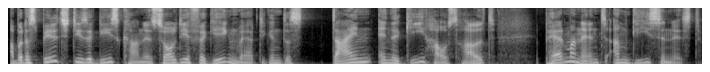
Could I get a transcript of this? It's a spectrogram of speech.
Aber das Bild dieser Gießkanne soll dir vergegenwärtigen, dass dein Energiehaushalt permanent am Gießen ist.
